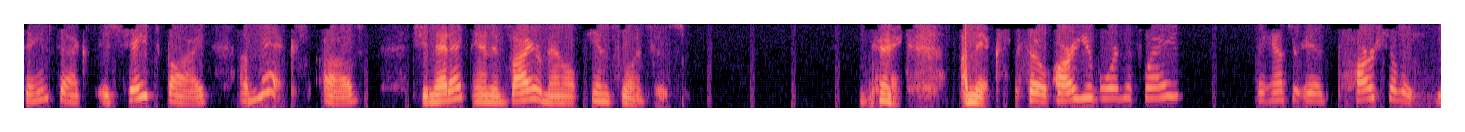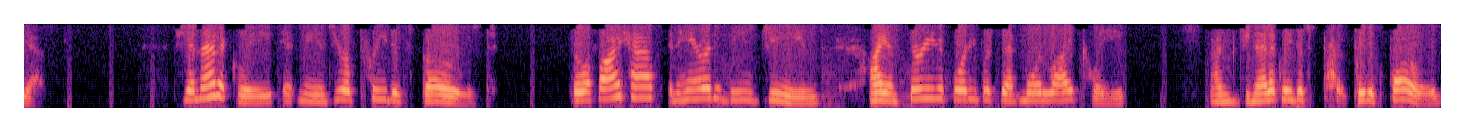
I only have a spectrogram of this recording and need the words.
same sex is shaped by a mix of genetic and environmental influences. Okay, a mix. So are you born this way? The answer is partially yes. Genetically, it means you're predisposed. So if I have inherited these genes, I am 30 to 40 percent more likely I'm genetically predisposed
